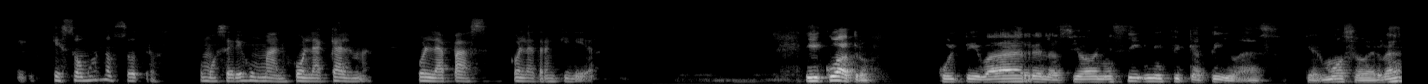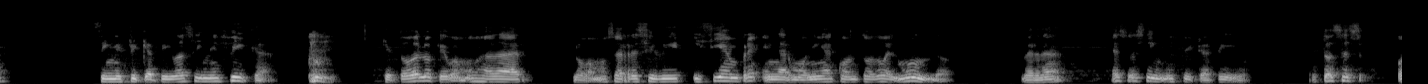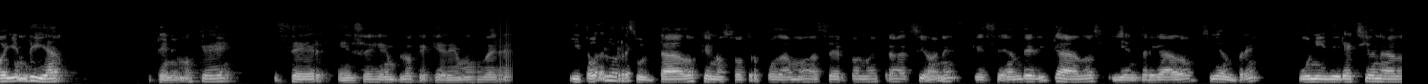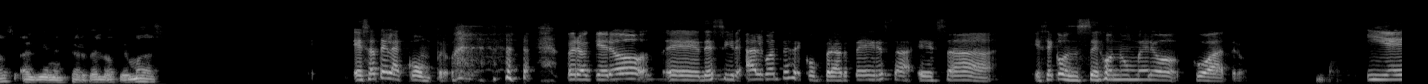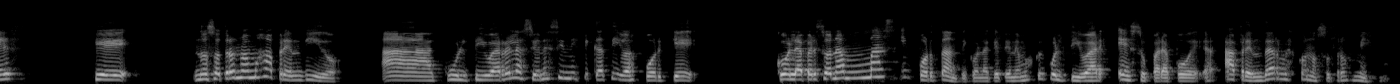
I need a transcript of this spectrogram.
que somos nosotros como seres humanos, con la calma, con la paz, con la tranquilidad. Y cuatro, cultivar relaciones significativas. Qué hermoso, ¿verdad? Significativa significa que todo lo que vamos a dar lo vamos a recibir y siempre en armonía con todo el mundo, ¿verdad? Eso es significativo. Entonces, hoy en día tenemos que ser ese ejemplo que queremos ver y todos los resultados que nosotros podamos hacer con nuestras acciones que sean dedicados y entregados siempre unidireccionados al bienestar de los demás. Esa te la compro. Pero quiero eh, decir algo antes de comprarte esa, esa, ese consejo número cuatro. Y es que nosotros no hemos aprendido a cultivar relaciones significativas porque con la persona más importante con la que tenemos que cultivar eso para poder aprenderlo es con nosotros mismos.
